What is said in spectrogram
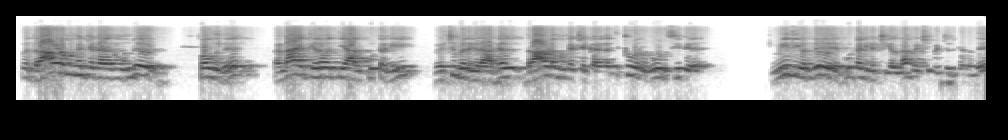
இப்ப திராவிட முன்னேற்ற கழகம் வந்து போகுது. ரெண்டாயிரத்தி இருபத்தி ஆறு கூட்டணி வெற்றி பெறுகிறார்கள். திராவிட முன்னேற்ற கழகத்துக்கு ஒரு நூறு சீட்டு மீதி வந்து கூட்டணி கட்சிகள் தான் வெற்றி பெற்றிருக்கிறது.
